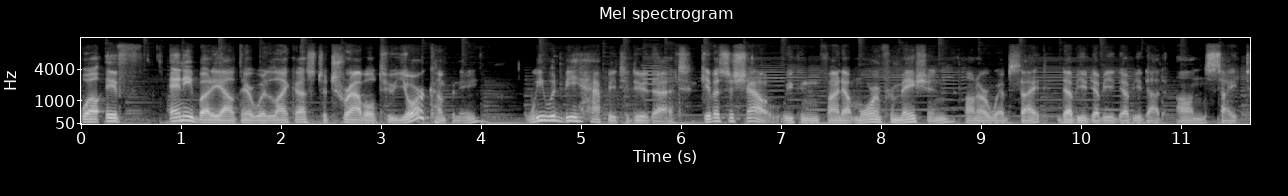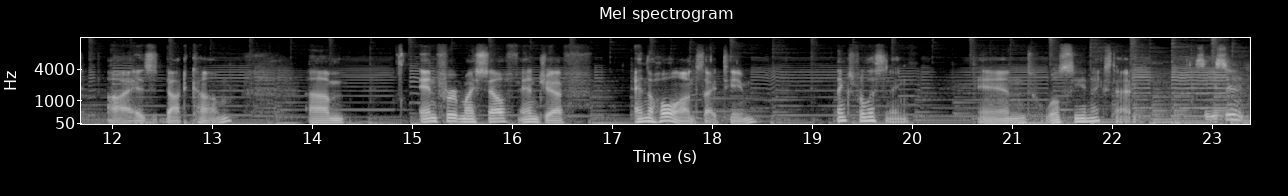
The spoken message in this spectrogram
Well, if anybody out there would like us to travel to your company, we would be happy to do that. Give us a shout. We can find out more information on our website, www.onsiteeyes.com. Um, and for myself and Jeff and the whole on-site team, thanks for listening, and we'll see you next time. See you soon.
